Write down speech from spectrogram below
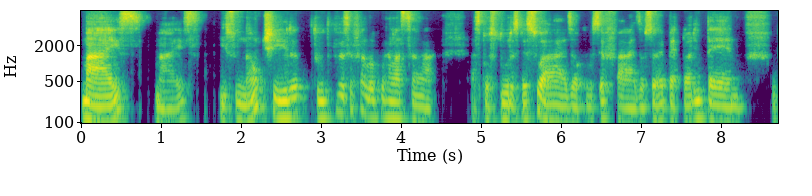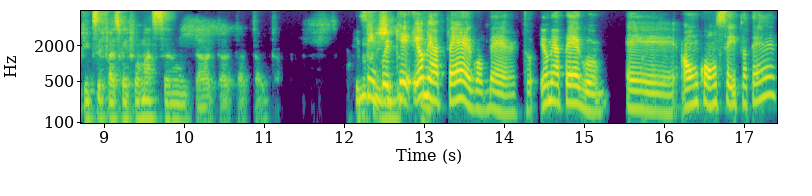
Mas, mas isso não tira tudo que você falou com relação a as posturas pessoais, ao que você faz, ao seu repertório interno, o que, que você faz com a informação e tal, e tal, e tal, tal, tal. Porque Sim, porque eu me apego, Alberto, eu me apego é, a um conceito até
